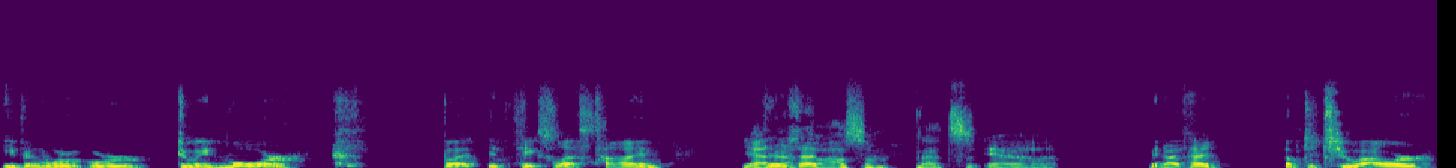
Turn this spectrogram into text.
even we're, we're doing more, but it takes less time. Yeah, There's that's that, awesome. That's yeah. I mean, I've had up to two hour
